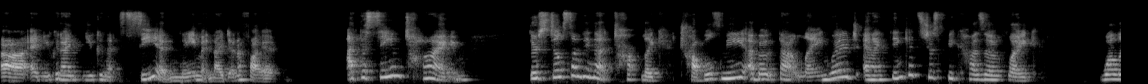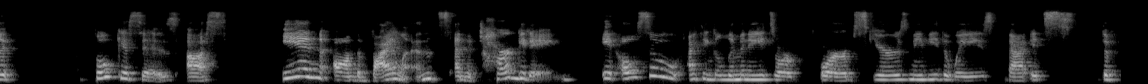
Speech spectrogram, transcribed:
uh, and you can you can see it, and name it, and identify it. At the same time, there's still something that like troubles me about that language, and I think it's just because of like, well, it focuses us in on the violence and the targeting. It also, I think, eliminates or or obscures maybe the ways that it's the,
